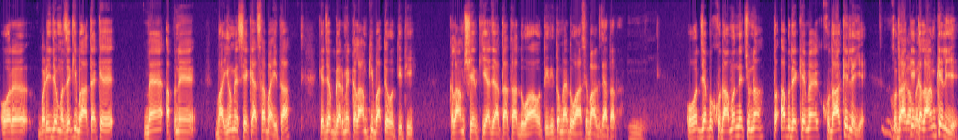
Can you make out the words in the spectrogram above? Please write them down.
और बड़ी जो मज़े की बात है कि मैं अपने भाइयों में से एक ऐसा भाई था कि जब घर में कलाम की बातें होती थी कलाम शेयर किया जाता था दुआ होती थी तो मैं दुआ से भाग जाता था हम्म। और जब खुदावन ने चुना तो अब देखे मैं खुदा के लिए खुदा के कलाम के लिए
